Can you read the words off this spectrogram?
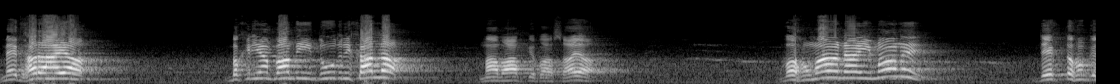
میں گھر آیا، بکریاں باندھی، دودھ نکالا، ماں باپ کے پاس آیا۔ وہ ہما نہ ایمان دیکھتا ہوں کہ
